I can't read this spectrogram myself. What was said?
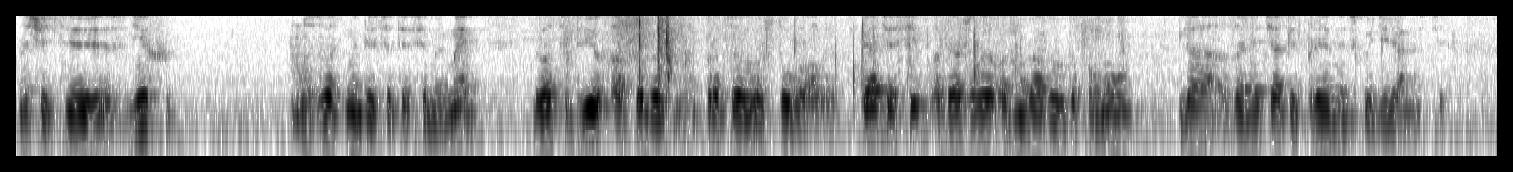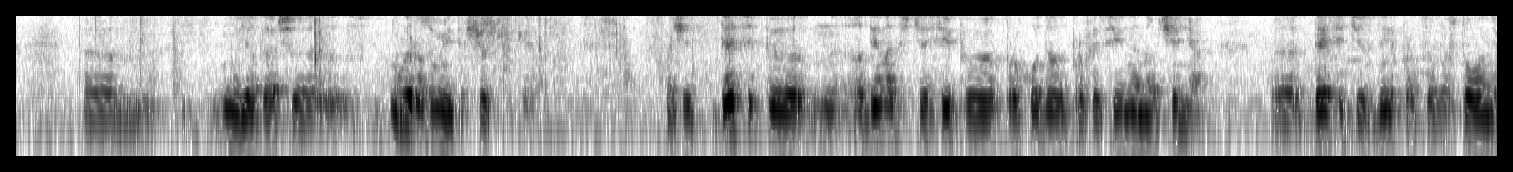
Значить, е, з них з 87 ми 22 особи працевлаштували. 5 осіб одержали одноразову допомогу для заняття підприємницької діяльності. Е, Ну, я далі, е, ну ви розумієте, що це таке. Значить, 10, е, 11 осіб е, проходили професійне навчання. Е, 10 із них працевлаштовані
